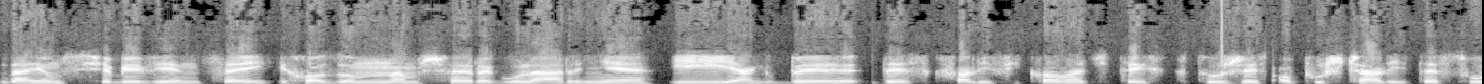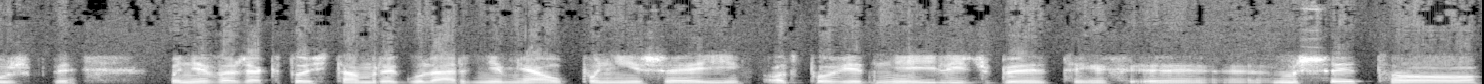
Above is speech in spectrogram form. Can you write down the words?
dają z siebie więcej i chodzą na msze regularnie i jakby dyskwalifikować tych, którzy opuszczali te służby. Ponieważ jak ktoś tam regularnie miał poniżej odpowiedniej liczby tych y, mszy, to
